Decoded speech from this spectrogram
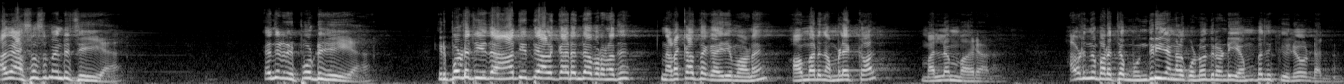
അത് അസസ്മെന്റ് ചെയ്യുക. എന്നിട്ട് റിപ്പോർട്ട് ചെയ്യുക. റിപ്പോർട്ട് ചെയ്ത ആദ്യത്തെ ആൾക്കാരെന്താ പറയണത് നടക്കാത്ത കാര്യമാണ്. അവന്മാർ നമ്മളെക്കാൾ മല്ലന്മാരാണ്. അവിടെ നിന്ന് പഠിച്ച മുന്തിരി ഞങ്ങൾ കൊണ്ടുവന്നിട്ടുണ്ട്. എൺപത് കിലോ ഉണ്ടെന്ന്.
